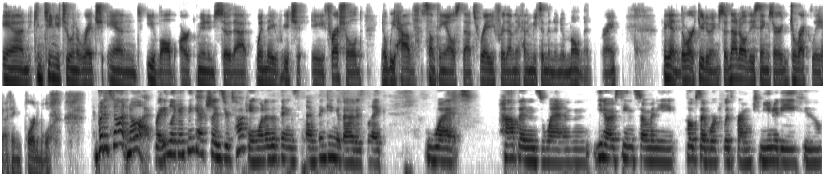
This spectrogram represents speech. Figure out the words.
and continue to enrich and evolve our community so that when they reach a threshold, you know, we have something else that's ready for them that kind of meets them in a new moment, right? Again, the work you're doing. So not all these things are directly, I think, portable. But it's not not, right? Like I think actually as you're talking, one of the things I'm thinking about is like what happens when, you know, I've seen so many folks I've worked with from community who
